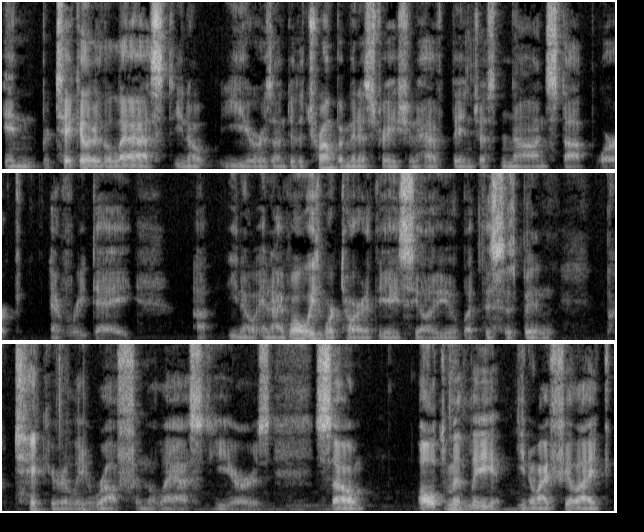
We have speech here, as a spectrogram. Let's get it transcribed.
in particular, the last you know years under the Trump administration have been just nonstop work every day. Uh, you know, and I've always worked hard at the ACLU, but this has been particularly rough in the last years. So ultimately, you know, I feel like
